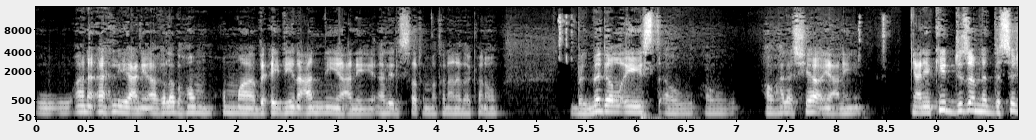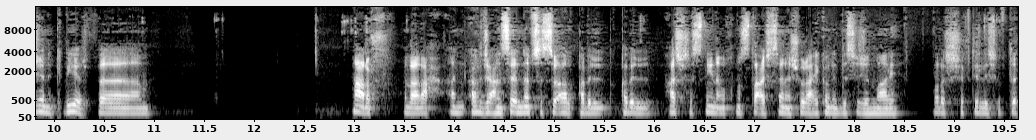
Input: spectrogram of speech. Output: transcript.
وأنا أهلي يعني أغلبهم هم بعيدين عني يعني أهلي لسه مثلا إذا كانوا بال Middle East أو أو أو هالأشياء يعني. يعني أكيد جزء من ال decision كبير ف ما أعرف إذا راح أرجع نسال نفس السؤال قبل قبل 10 سنين أو 15 سنة شو راح يكون ال decision مالي؟ ورا ال shift اللي شفته.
